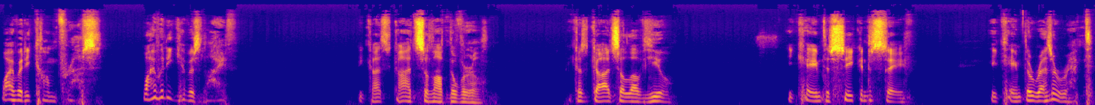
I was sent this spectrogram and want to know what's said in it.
Why would He come for us? Why would He give His life? Because God so loved the world. Because God so loved you. He came to seek and to save. He came to resurrect.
